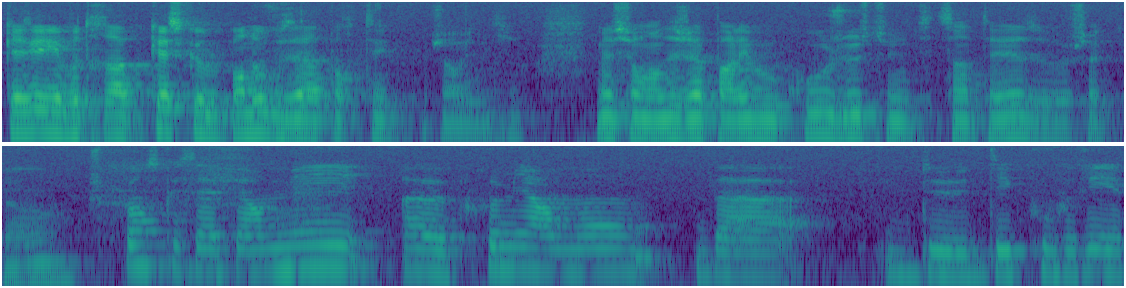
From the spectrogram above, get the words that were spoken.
Qu'est-ce que votre qu'est-ce que le porno vous a apporté, j'ai envie de dire? Même si on en a déjà parlé beaucoup, juste une petite synthèse euh, chacun. Je pense que ça permet, euh, premièrement, bah, de découvrir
